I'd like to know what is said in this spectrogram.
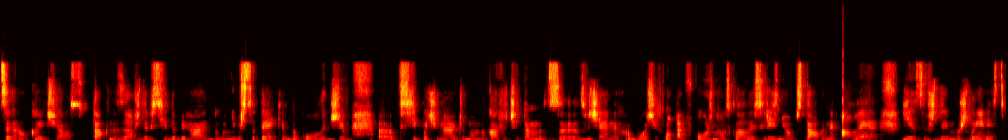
це роки часу. Так не завжди всі добігають до університетів, до коледжів, е, всі починають, умовно кажучи, там з звичайних робочих. Ну так кожного склались різні обставини, але є завжди можливість.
